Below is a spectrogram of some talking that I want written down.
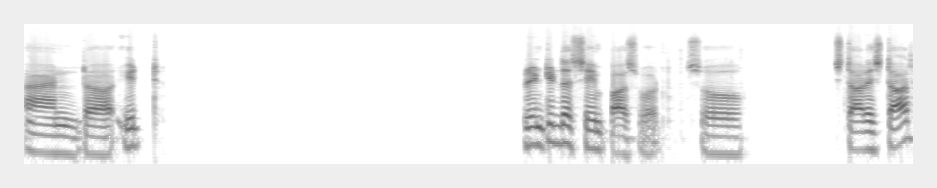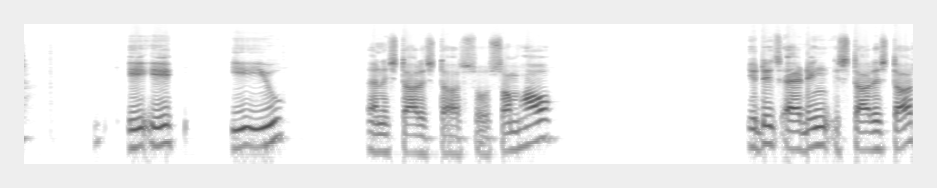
And uh, it printed the same password. So star star e e e u and star star. So somehow it is adding star star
